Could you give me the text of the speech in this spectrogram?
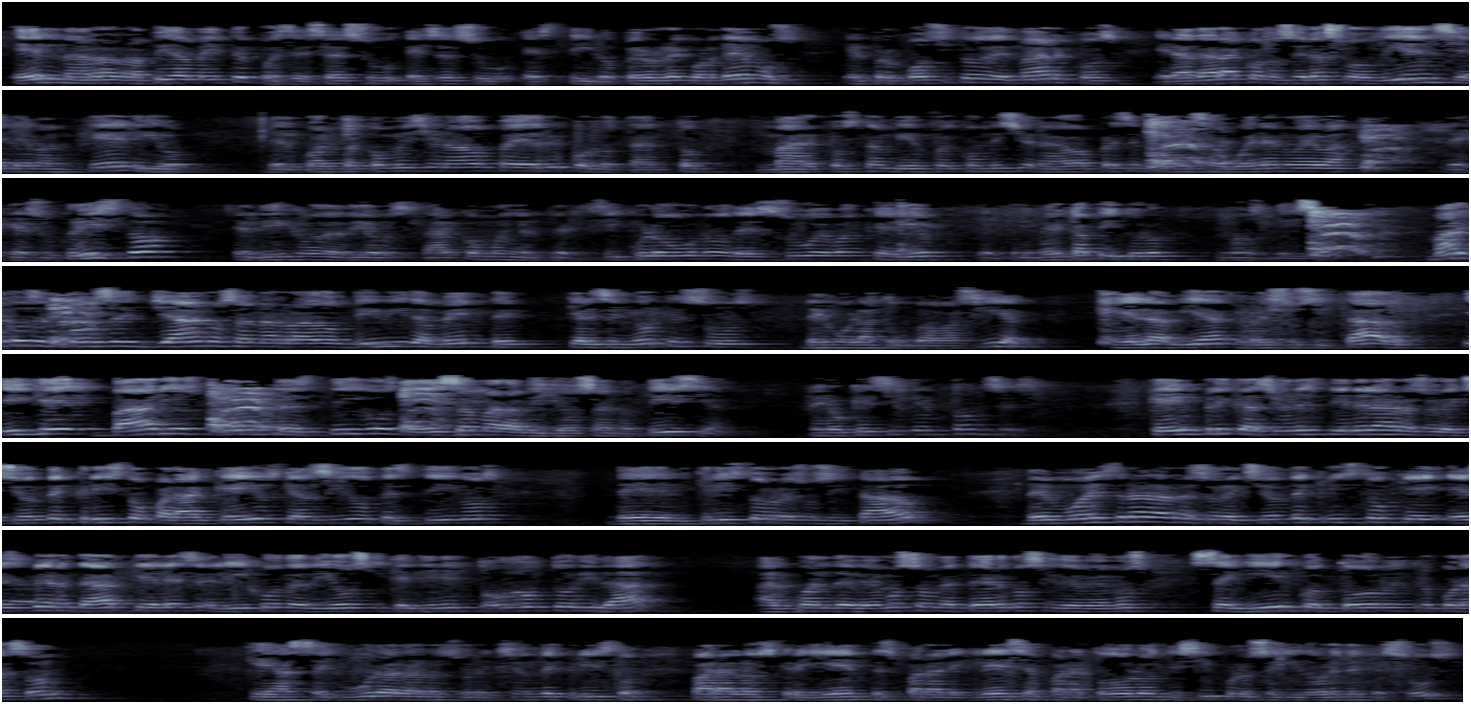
Él narra rápidamente, pues ese es, su, ese es su estilo. Pero recordemos, el propósito de Marcos era dar a conocer a su audiencia el Evangelio del cual fue comisionado Pedro y por lo tanto Marcos también fue comisionado a presentar esa buena nueva de Jesucristo el Hijo de Dios, tal como en el versículo 1 de su Evangelio, el primer capítulo, nos dice. Marcos entonces ya nos ha narrado vívidamente que el Señor Jesús dejó la tumba vacía, que Él había resucitado y que varios fueron testigos de esa maravillosa noticia. Pero ¿qué sigue entonces? ¿Qué implicaciones tiene la resurrección de Cristo para aquellos que han sido testigos del Cristo resucitado? Demuestra la resurrección de Cristo que es verdad que Él es el Hijo de Dios y que tiene toda autoridad al cual debemos someternos y debemos seguir con todo nuestro corazón, que asegura la resurrección de Cristo para los creyentes, para la iglesia, para todos los discípulos seguidores de Jesús.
